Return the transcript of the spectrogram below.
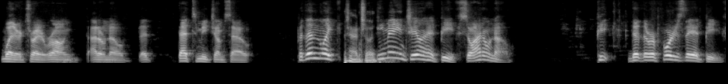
Whether it's right or wrong, I don't know. That that to me jumps out. But then like Potentially. Ime and Jaylen had beef, so I don't know. Pe- the the reporters they had beef.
